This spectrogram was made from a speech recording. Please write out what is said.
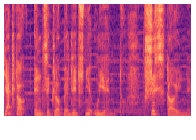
Jak to encyklopedycznie ujęto? Przystojny,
